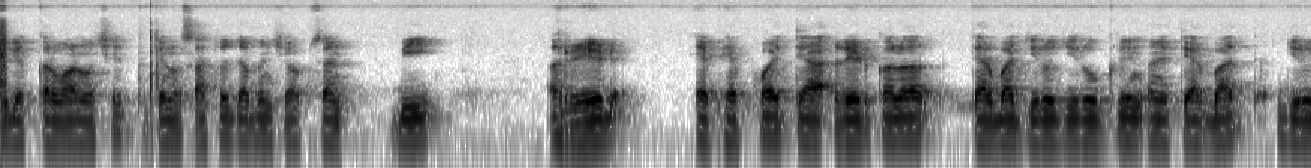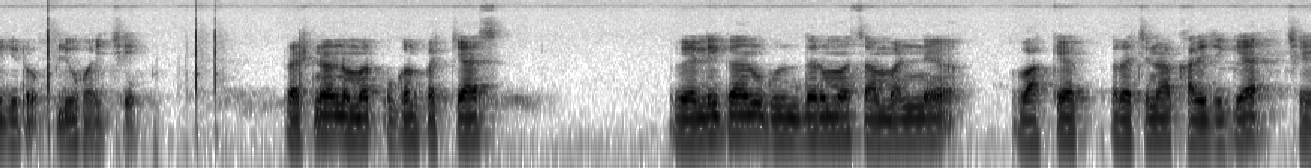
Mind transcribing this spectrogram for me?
સિલેક્ટ કરવાનો છે. તો તેનો સાચો જવાબ છે ઓપ્શન બી રેડ એફએફ હોય, ત્યાં રેડ કલર ત્યારબાદ જીરો જીરો ગ્રીન અને ત્યારબાદ જીરો જીરો બ્લુ હોય છે. પ્રશ્ન નંબર ઓગણપચાસ, વેલિગન ગુણધર્મ સામાન્ય વાક્ય રચના ખાલી જગ્યા છે.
